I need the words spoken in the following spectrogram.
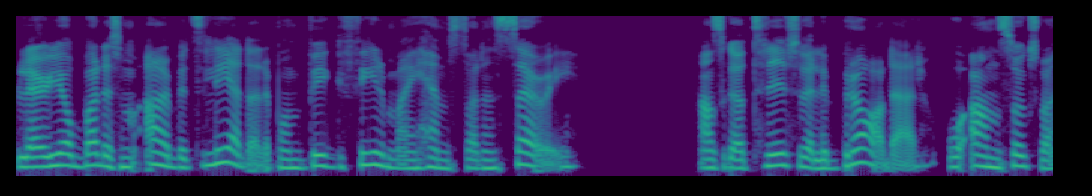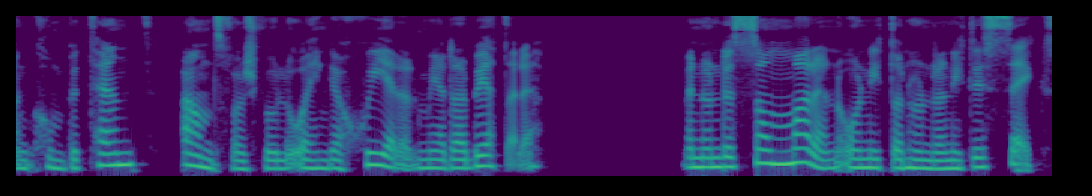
Blair jobbade som arbetsledare på en byggfirma i hemstaden Surrey han ska ha trivts väldigt bra där och ansågs vara en kompetent, ansvarsfull och engagerad medarbetare. Men under sommaren år 1996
